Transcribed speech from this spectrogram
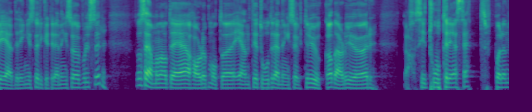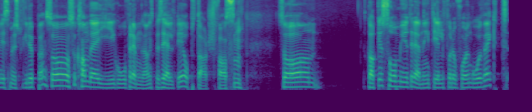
bedring i styrketreningsøvelser, så ser man at det har du på en måte én til to treningsøkter i uka der du gjør ja, si to-tre sett på en viss muskelgruppe, så, så kan det gi god fremgang, spesielt i oppstartsfasen. Så skal ikke så mye trening til for å få en god effekt.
